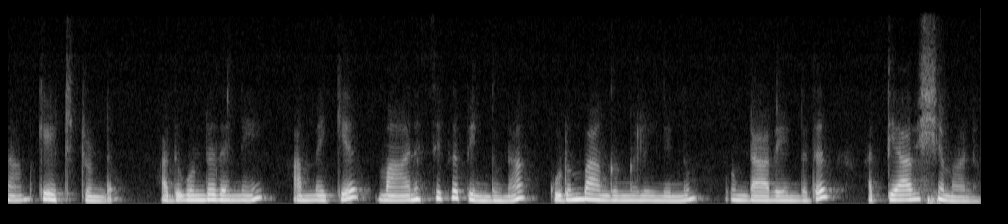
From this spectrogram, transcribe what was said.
നാം കേട്ടിട്ടുണ്ട്. അതുകൊണ്ട് തന്നെ അമ്മയ്ക്ക് മാനസിക പിന്തുണ കുടുംബാംഗങ്ങളിൽ നിന്നും ഉണ്ടാവേണ്ടത് അത്യാവശ്യമാണ്.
